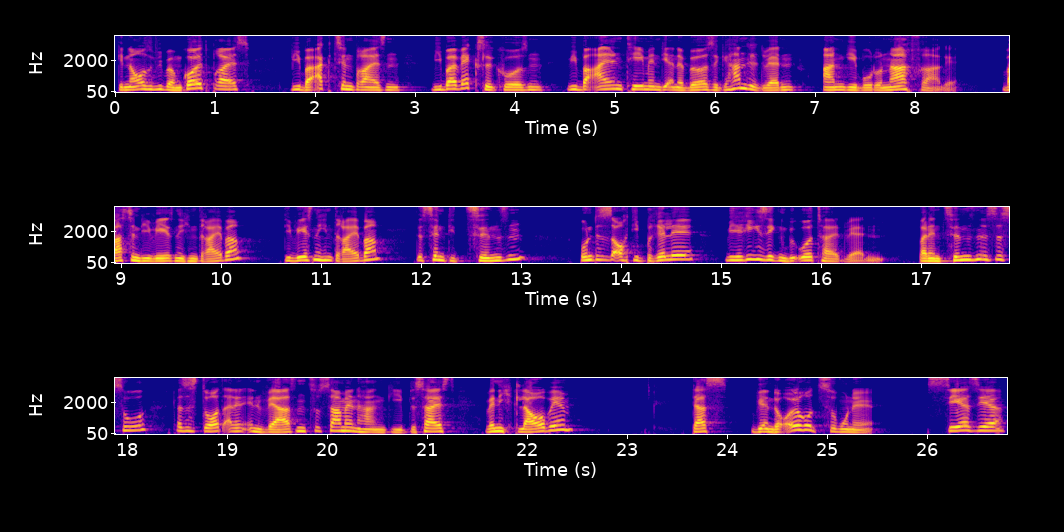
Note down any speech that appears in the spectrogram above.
genauso wie beim Goldpreis, wie bei Aktienpreisen, wie bei Wechselkursen, wie bei allen Themen, die an der Börse gehandelt werden, Angebot und Nachfrage. Was sind die wesentlichen Treiber? Die wesentlichen Treiber, das sind die Zinsen und es ist auch die Brille, wie Risiken beurteilt werden. Bei den Zinsen ist es so, dass es dort einen inversen Zusammenhang gibt. Das heißt, wenn ich glaube, dass wir in der Eurozone sehr, sehr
